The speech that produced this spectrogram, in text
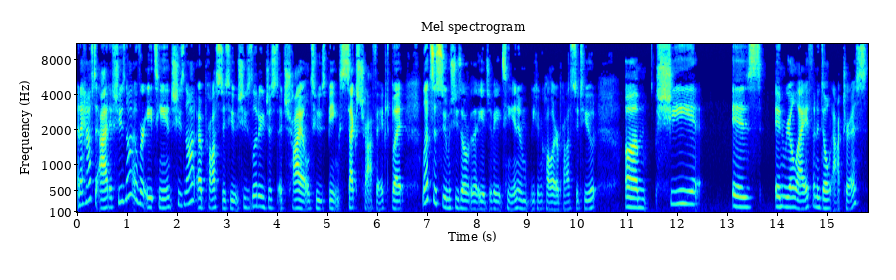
And I have to add, if she's not over 18, she's not a prostitute. She's literally just a child who's being sex trafficked. But let's assume she's over the age of 18 and we can call her a prostitute. Um, she is in real life an adult actress,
